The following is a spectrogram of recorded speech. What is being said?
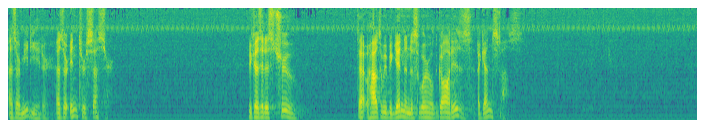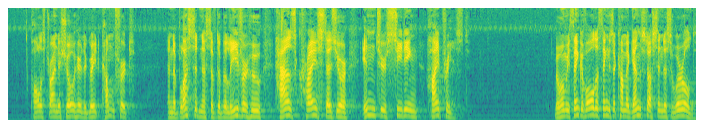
as our mediator, as our intercessor. Because it is true that how do we begin in this world, God is against us. Paul is trying to show here the great comfort and the blessedness of the believer who has Christ as your interceding high priest. But when we think of all the things that come against us in this world,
